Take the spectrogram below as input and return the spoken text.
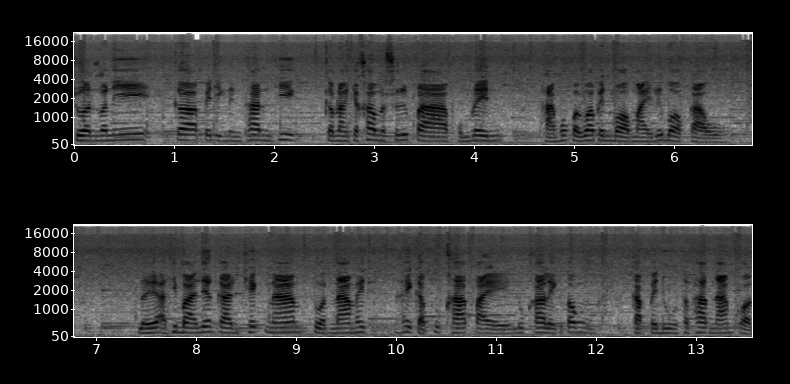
ส่วนวันนี้ก็เป็นอีกหนึ่งท่านที่กำลังจะเข้ามาซื้อปลา ผมเลยถามเขาก่อนว่าเป็นบ่อใหม่หรือบ่อเก่า เลยอธิบายเรื่องการเช็คน้ำตรวจน้ำให้ให้กับลูกค้าไปลูกค้าเลยก็ต้องกลับไปดูสภาพน้ำก่อน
